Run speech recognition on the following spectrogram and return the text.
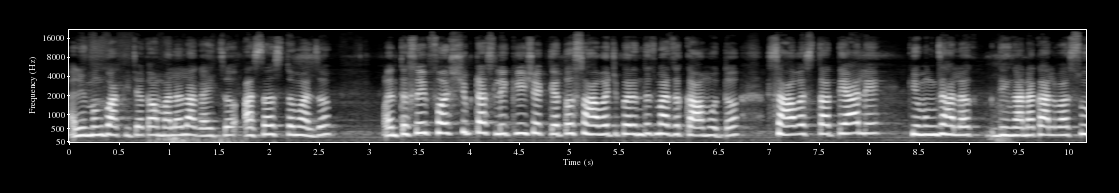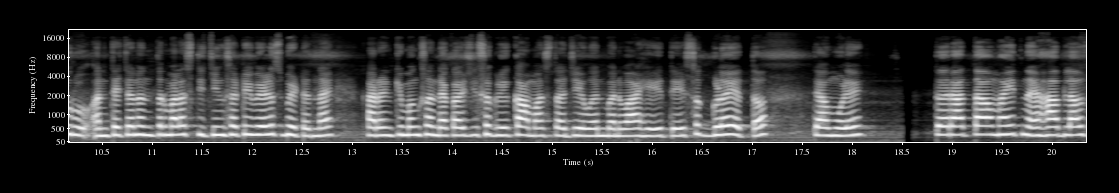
आणि मग बाकीच्या कामाला लागायचं. असं असतं माझं. आणि तसंही फर्स्ट शिफ्ट असले की शक्यतो सहा वाजेपर्यंतच माझं काम होतं. सहा वाजता ते आले की मग झालं धिंगाणा कालवा सुरू. आणि त्याच्यानंतर मला स्टिचिंगसाठी वेळच भेटत नाही. कारण की मग संध्याकाळची सगळी कामं असतात जेवण बनवा हे ते सगळं येतं. त्यामुळे तर आता माहीत नाही हा ब्लाऊज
